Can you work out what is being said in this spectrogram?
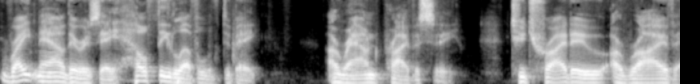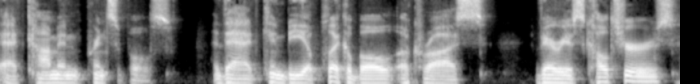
Right now, there is a healthy level of debate around privacy to try to arrive at common principles that can be applicable across various cultures,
